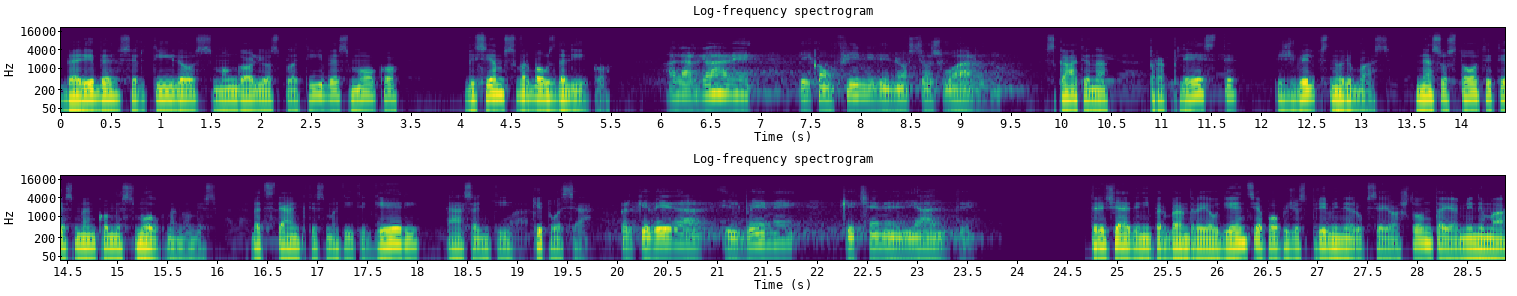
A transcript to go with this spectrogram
Beribės ir tylios Mongolijos platybės moko visiems svarbaus dalyko. Allargare i confini del nostro sguardo. Skatina praplėsti žvilgsnio ribas, nesustoti ties menkomis smulkmenomis, bet stengtis matyti gėrį esantį kituose. Trečiadienį per bendrąją audienciją popiežius priminė rugsėjo 8-ąją minimą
